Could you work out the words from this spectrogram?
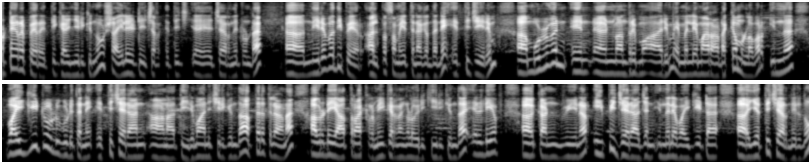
ഒട്ടേറെ പേർ എത്തിക്കഴിഞ്ഞിരിക്കുന്നു. ശൈല ടീച്ചർ എത്തി ചേർന്നിട്ടുണ്ട്. നിരവധി പേർ അല്പസമയത്തിനകം തന്നെ എത്തിച്ചേരും. മുഴുവൻ മന്ത്രിമാരും എം എൽ എമാർ അടക്കമുള്ളവർ ഇന്ന് വൈകിട്ടോടുകൂടി തന്നെ എത്തിച്ചേരാൻ ആണ് തീരുമാനിച്ചിരിക്കുന്നത്. അത്തരത്തിലാണ് അവരുടെ യാത്രാ ക്രമീകരണങ്ങൾ ഒരുക്കിയിരിക്കുന്നത്. L D F convener E P Jayarajan ഇന്നലെ വൈകിട്ട് എത്തിച്ചേർന്നിരുന്നു.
